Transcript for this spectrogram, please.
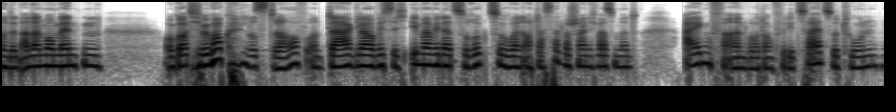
Und in anderen Momenten oh Gott, ich habe überhaupt keine Lust drauf. Und da glaube ich, sich immer wieder zurückzuholen, auch das hat wahrscheinlich was mit Eigenverantwortung für die Zeit zu tun,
